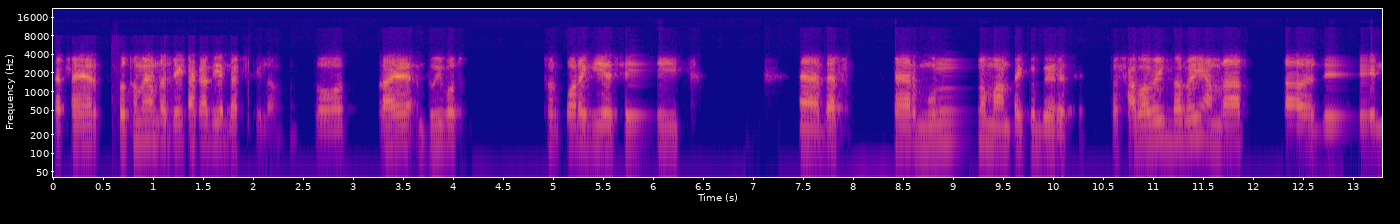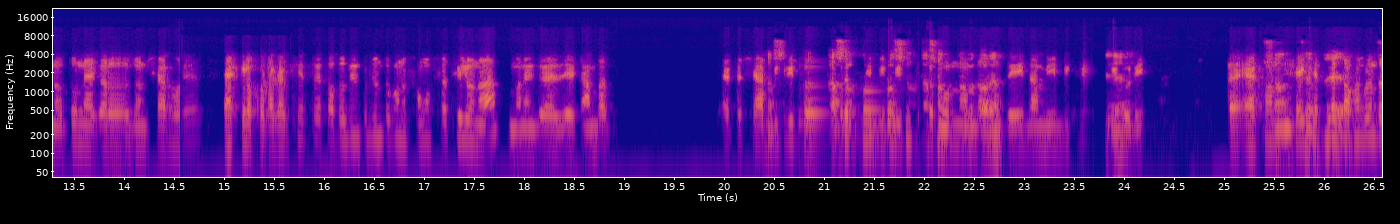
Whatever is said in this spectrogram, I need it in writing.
ব্যবসায়ের প্রথমে আমরা যে টাকা দিয়ে ব্যবসা ছিলাম তো প্রায় দুই বছর পরে গিয়ে সেই ব্যবসার মূল্য মানটা একটু বেড়েছে। তো স্বাভাবিকভাবেই আমরা যে নতুন এগারো জন শেয়ার হয়ে এক লক্ষ টাকার ক্ষেত্রে ততদিন পর্যন্ত কোনো সমস্যা ছিল না। মানে যে আমরা একটা শেয়ার বিক্রি বিক্রি আমরা যেই দামই বিক্রি করি এখন সেই ক্ষেত্রে তখন পর্যন্ত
